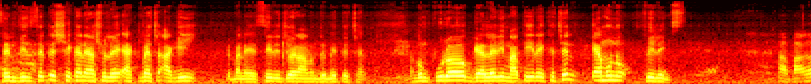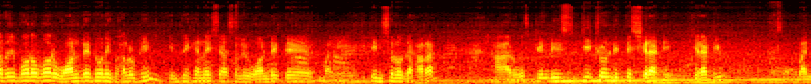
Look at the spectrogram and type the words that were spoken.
সেন্ট ভিনসেন্টে, সেখানে আসলে এক ম্যাচ আগেই মানে সিরিজ জয়ের আনন্দে মেতেছেন এবং পুরো গ্যালারি মাতিয়ে রেখেছেন এমনও ফিলিংস। বাংলাদেশ বরাবর ওয়ান ডেতে অনেক ভালো টিম কিন্তু এখানে এসে আসলে ওয়ান ডেতে মানে তিনশো রোদে হারা। আর ওয়েস্ট ইন্ডিজ টি টোয়েন্টিতে সেরা টিম সেরা টিম মানে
